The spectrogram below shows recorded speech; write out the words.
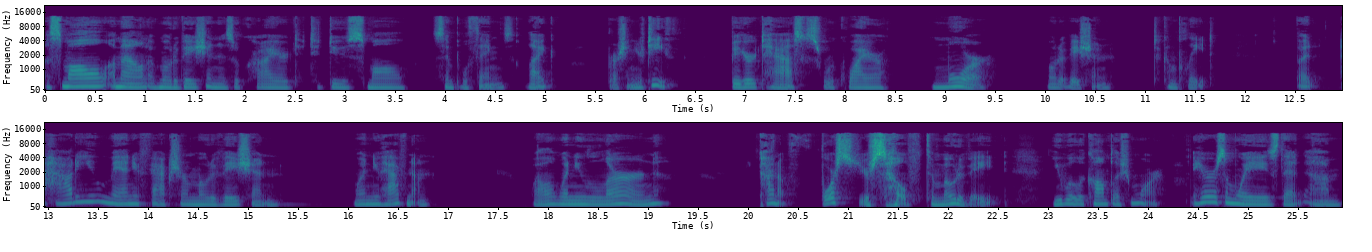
A small amount of motivation is required to do small, simple things like brushing your teeth. Bigger tasks require more motivation to complete. But how do you manufacture motivation when you have none? Well, when you learn, kind of force yourself to motivate, you will accomplish more. Here are some ways that um,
